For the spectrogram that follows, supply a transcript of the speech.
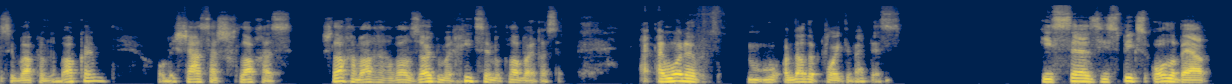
Sibakum or shlochem. I want to, another point about this. He says, he speaks all about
